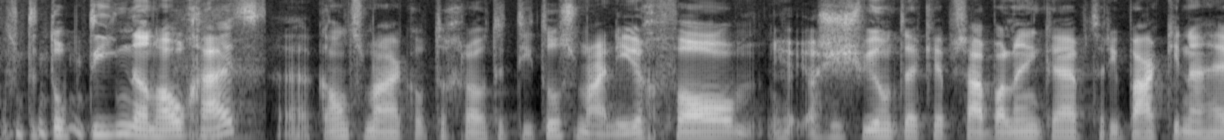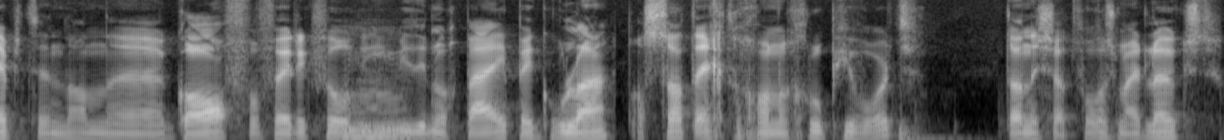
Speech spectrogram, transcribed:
of de top 10 dan hooguit. Eh kans maken op de grote titels. Maar in ieder geval, als je Swiatek hebt, Sabalenka hebt, Rybakina hebt... en dan eh Golf of weet ik veel, wie, Mhm. wie er nog bij, Pegula. Als dat echt gewoon een groepje wordt, dan is dat volgens mij het leukst.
